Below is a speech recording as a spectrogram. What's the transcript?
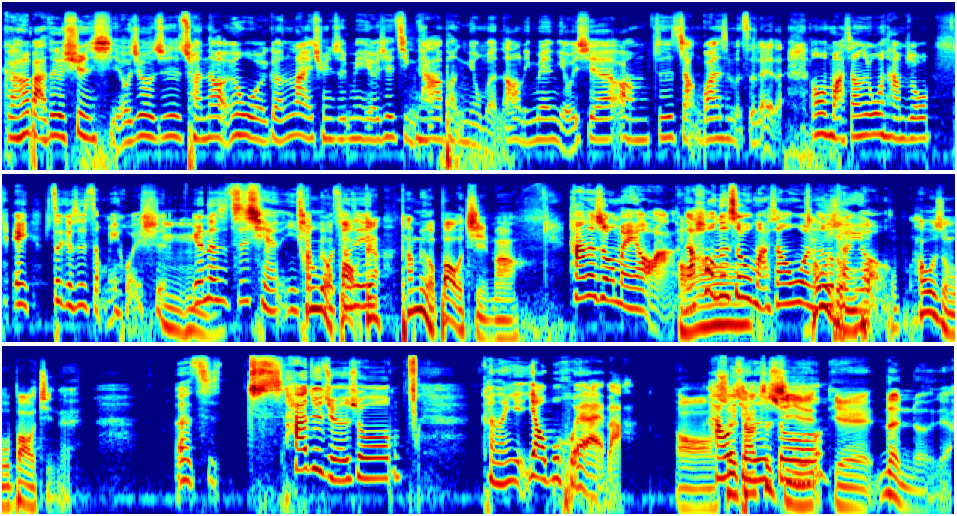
赶快把这个讯息，我就就是传到，因为我有一个赖群里面有一些警察朋友们，然后里面有一些嗯，就是长官什么之类的。然后我马上就问他们说：“哎，这个是怎么一回事？”嗯、因为那是之前以前我曾经他没有报警吗？他那时候没有啊。然后那时候我马上问那个朋友，他为，他为什么不报警呢？呃，他就觉得说可能也要不回来吧。哦，他会觉得说也，也认了这样。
